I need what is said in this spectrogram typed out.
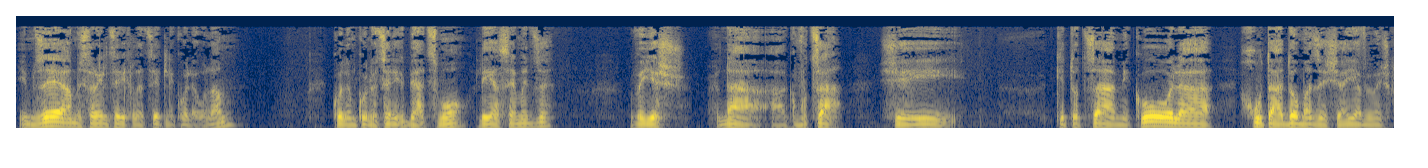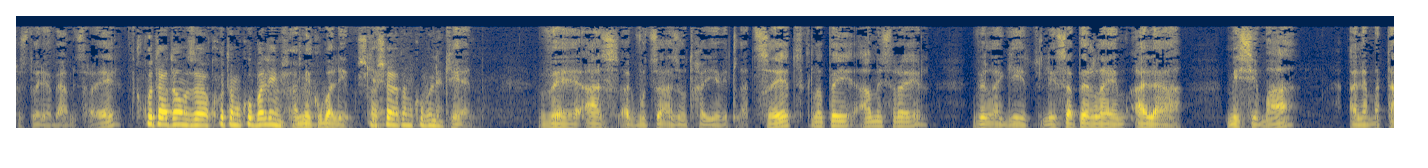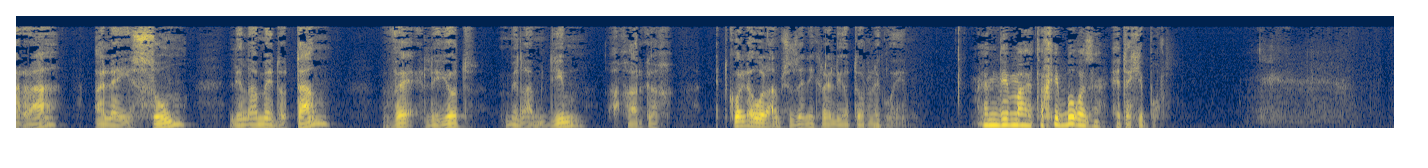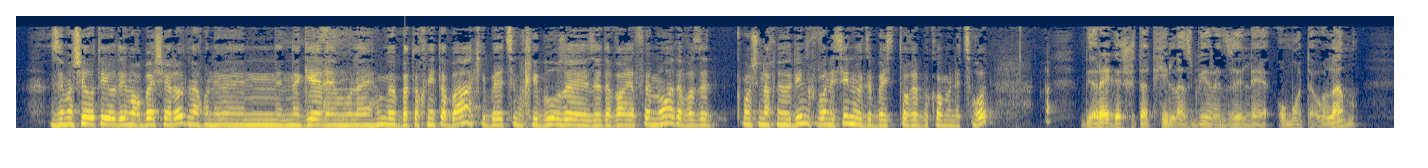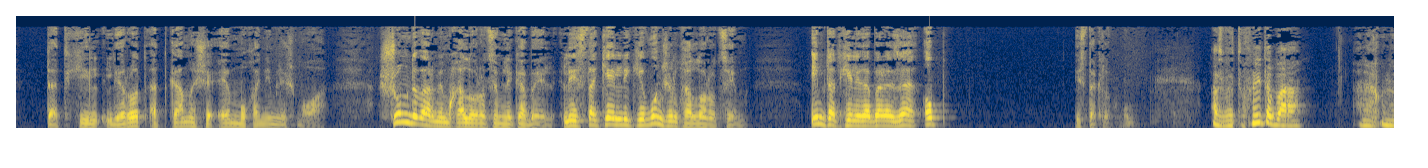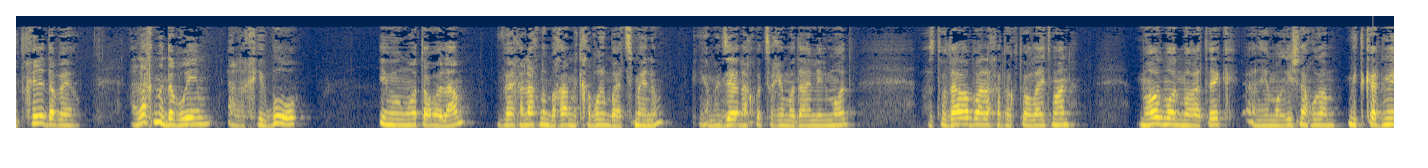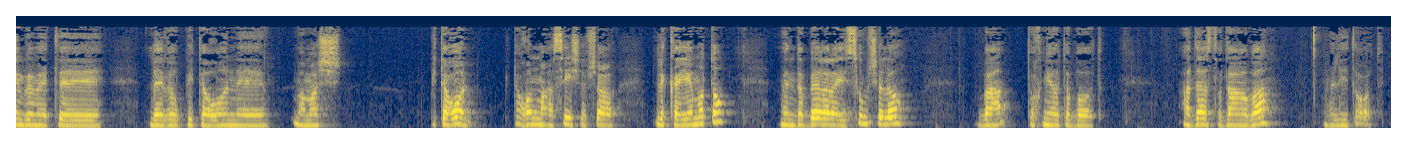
עם זה עם ישראל צריך לצאת לכל העולם. קודם כל הוא צריך בעצמו ליישם את זה, ויש הקבוצה שהיא כתוצאה מכל החוט האדום הזה שהיה במשך היסטוריה בעם ישראל. חוט האדום זה חוט המקובלים. המקובלים, כן. שרשרת המקובלים. כן. ואז הקבוצה הזאת חייבת לצאת כלפי עם ישראל ולהגיד, לספר להם על המשימה, על המטרה, על היישום, ללמד אותם ולהיות מלמדים אחר כך את כל העולם, שזה נקרא להיות אור לגויים. מלמדים מה? את החיבור הזה. את החיבור. זה משאיר אותי עוד עם הרבה שאלות, ואנחנו נגיע אליהם אולי בתוכנית הבאה, כי בעצם חיבור זה, זה דבר יפה מאוד, אבל זה, כמו שאנחנו יודעים, כבר ניסינו את זה בהיסטוריה בכל מיני צורות. ברגע שתתחיל להסביר את זה לאומות העולם, תתחיל לראות עד כמה שהם מוכנים לשמוע. שום דבר ממך לא רוצים לקבל, להסתכל לכיוון שלך לא רוצים. אם תתחיל לדבר על זה, הופ, הסתכלו. אז בתוכנית הבאה אנחנו נתחיל לדבר על איך מדברים על חיבור עם אומות העולם, ואיך אנחנו בכלל מתחברים בעצמנו, כי גם את זה אנחנו צריכים עדיין ללמוד. אז תודה רבה לך, דוקטור לייטמן. מאוד מאוד מרתק. אני מרגיש שאנחנו גם מתקדמים באמת אה, לעבר פתרון, אה, ממש פתרון, פתרון מעשי שאפשר לקיים אותו, ונדבר על היישום שלו בתוכניות הבאות. עד אז תודה רבה ולהתראות.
